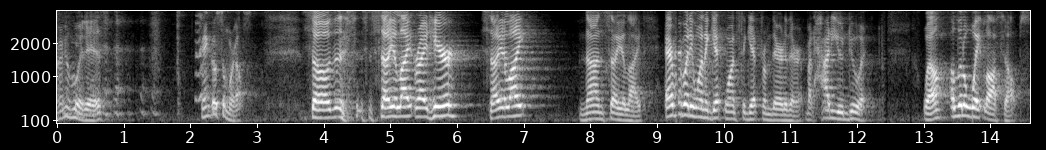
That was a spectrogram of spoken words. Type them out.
I know who it is. Can't go somewhere else. So this is cellulite right here. Cellulite, non-cellulite. Everybody want to get wants to get from there to there, but how do you do it? Well, a little weight loss helps.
